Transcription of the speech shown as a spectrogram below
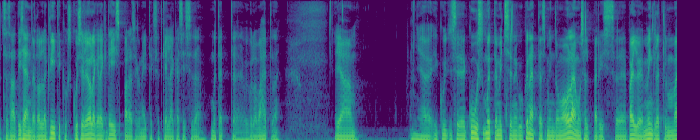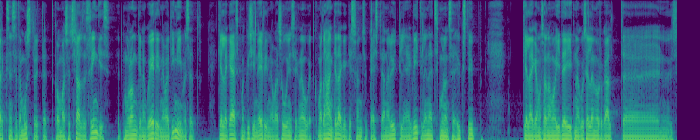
et sa saad iseendal olla kriitikuks, kui sul ei ole kedagi teist parasjagu näiteks, et kellega siis seda mõtet äh, võib-olla vahetada. ja, ja kui see kuus mõttemütsi nagu kõnetas mind oma olemuselt päris palju ja mingil hetkel ma märkasin seda mustrit, et ka oma sotsiaalses ringis, et mul ongi nagu erinevad inimesed kelle käest ma küsin erineva suunisega nõu, et kui ma tahan kedagi, kes on sihuke hästi analüütiline ja kriitiline, et siis mul on see üks tüüp, kellega ma saan oma ideid nagu selle nurga alt äh,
